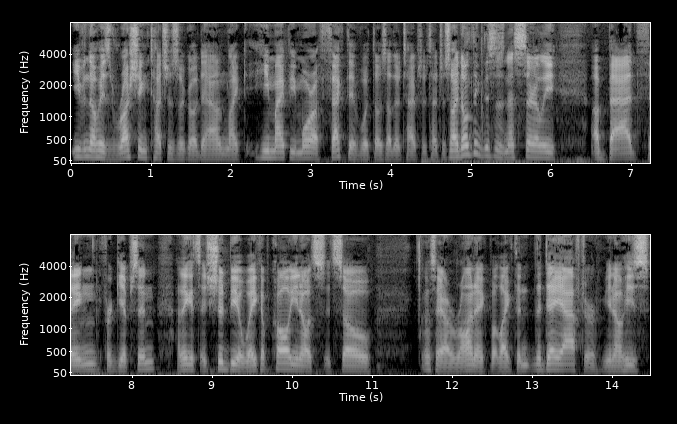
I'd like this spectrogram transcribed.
even though his rushing touches will go down, like he might be more effective with those other types of touches. So I don't think this is necessarily a bad thing for Gibson. I think it's it should be a wake up call. You know, it's it's so I don't say ironic, but like the the day after, you know, he's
